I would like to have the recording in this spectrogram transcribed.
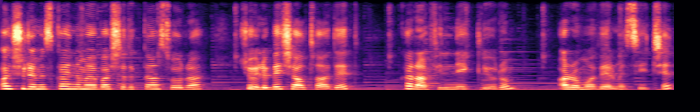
Aşuremiz kaynamaya başladıktan sonra şöyle 5-6 adet karanfilini ekliyorum aroma vermesi için.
